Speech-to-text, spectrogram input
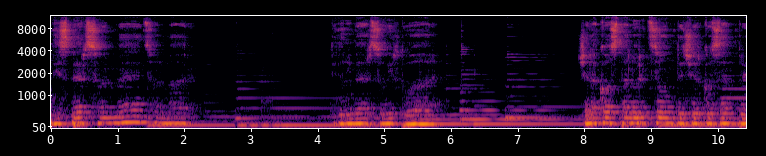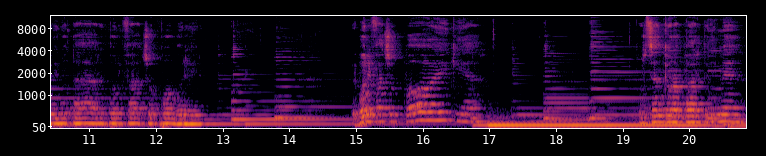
disperso in mezzo al mare di un universo virtuale. C'è la costa all'orizzonte, cerco sempre di nuotare, Bonifacio può morire. Bonifacio poi chi è? Forse anche una parte di me.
